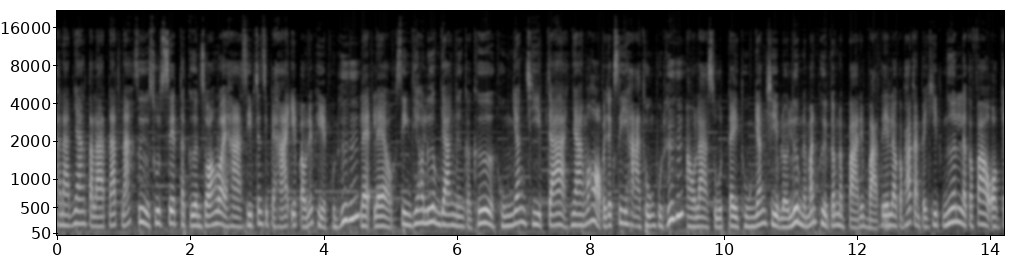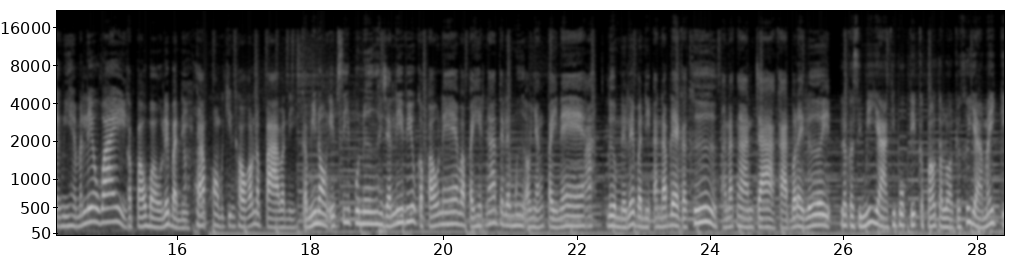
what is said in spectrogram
ขนาดย่างตลาดนัดนะซื้อสุดเซ็ตถ้าเกิน250จังสิไปหาเอฟเอาในเพจพุ่นและแล้วสิ่งที่เขาลืมอย่างหนึ่งก็คือถุงย่างชีพจ้ายางมาห่อไปจากซี่หาถุงพุ่นเอาล่าสุดได้ถุงย่างชีพแล้วลืมน้ำมันพืชกับน้ำปลาได้บาทเด้แล้วก็พากันไปคิดเงินแล้วก็เฝ้าวออกจากนี้ให้มันเร็วไวกระเป๋าเบาเลยบัดนี้ครับห้องไปกินข้าวกับน้ำปลาบัดนี้ก็มีน้อง FC ผู้หนึงให้ฉันรีวิวกระเป๋าแน่ว่าไปเฮ็ดงานแต่ละมือเอาหยังไปแน่อะเริ่มได้เลยบัดนี้อันดับแรกก็คือ พนักงานจ้าขาดบ่ได้เลย แล้วก็สิมียาที่พกติดกระเป๋าตลอดก็คือยาไม่เก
